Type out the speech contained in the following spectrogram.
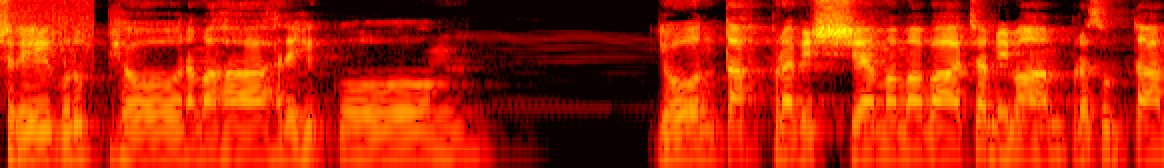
श्रीगुरुभ्यो नमः हरिः ओम् योऽन्तः प्रविश्य मम वाचमिमां प्रसुप्तां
